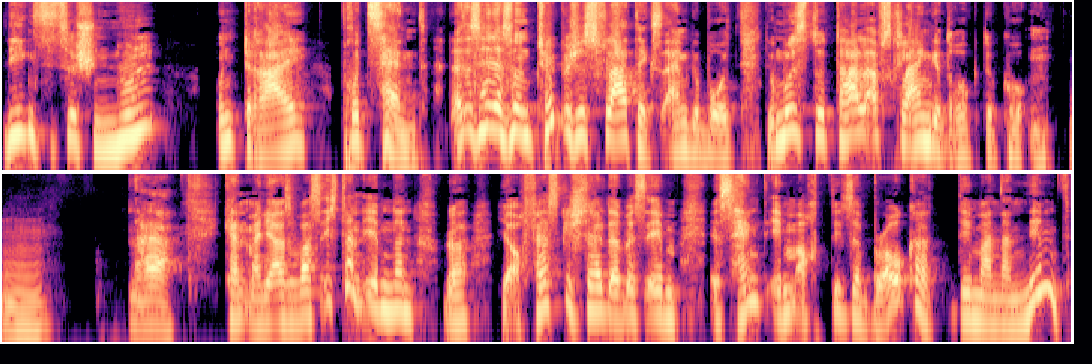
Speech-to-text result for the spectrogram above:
liegen sie zwischen 0 und 3 Prozent. Das ist ja so ein typisches Flatex-Angebot. Du musst total aufs Kleingedruckte gucken. Mhm naja, kennt man ja. Also was ich dann eben dann oder hier auch festgestellt habe, ist eben, es hängt eben auch dieser Broker, den man dann nimmt,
